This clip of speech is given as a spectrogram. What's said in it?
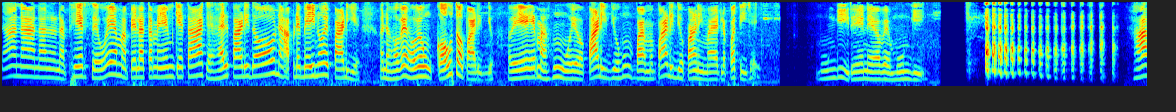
ના ના ના ના ફેર છે હોય એમાં. પેલા તમે એમ કહેતા કે હાલ પાડી દો ને આપણે બે નોય પાડીએ. અને હવે હવે હું કહું તો પાડી દો હવે એમાં હું હોય પાડી દો હું પાડી દો પાણીમાં એટલે પતી જાય. મૂંગી રે ને હવે મૂંગી. હા,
